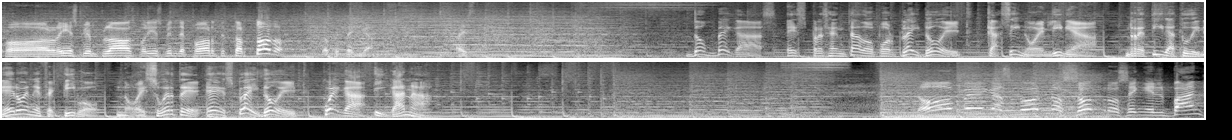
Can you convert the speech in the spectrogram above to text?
por ESPN Plus, por ESPN Deportes, por todo lo que tengamos. Ahí está. Don Vegas es presentado por Play Do It, casino en línea. Retira tu dinero en efectivo. No es suerte, es Play Do It. Juega y gana. Don Vegas con nosotros en el Bank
